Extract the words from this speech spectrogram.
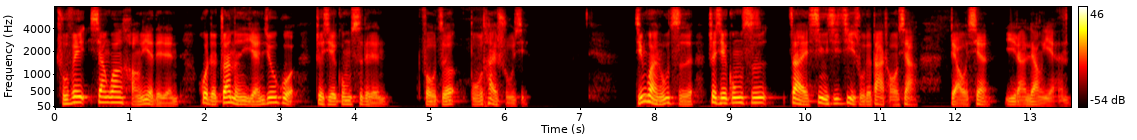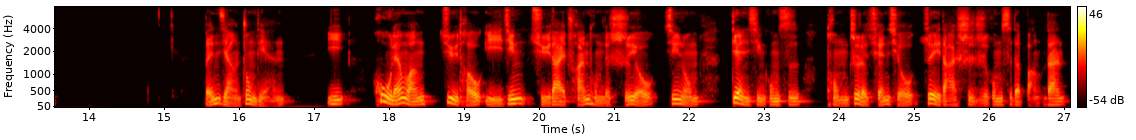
除非相关行业的人或者专门研究过这些公司的人，否则不太熟悉。尽管如此，这些公司在信息技术的大潮下表现依然亮眼。本讲重点：一、互联网巨头已经取代传统的石油、金融、电信公司，统治了全球最大市值公司的榜单。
